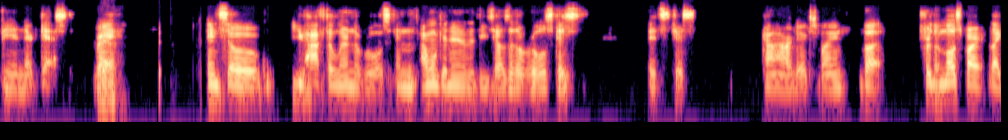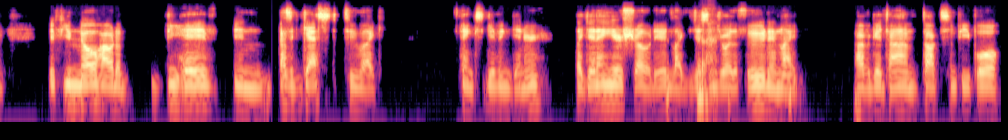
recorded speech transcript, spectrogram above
being their guest, right? And so you have to learn the rules, and I won't get into the details of the rules because it's just kind of hard to explain. But for the most part, like if you know how to behave in as a guest to like Thanksgiving dinner. Like it ain't your show, dude. Like just Yeah. enjoy the food and like have a good time, talk to some people.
